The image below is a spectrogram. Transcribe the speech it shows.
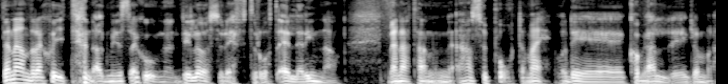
Den andra skiten, administrationen, det löser du efteråt eller innan. Men att han, han supportar mig och det kommer jag aldrig glömma.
